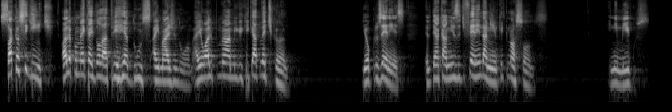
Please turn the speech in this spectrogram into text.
Só que é o seguinte, olha como é que a idolatria reduz a imagem do homem. Aí eu olho para o meu amigo aqui que é atleticano. E eu cruzeirense. Ele tem a camisa diferente da minha. O que, que nós somos? Inimigos.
